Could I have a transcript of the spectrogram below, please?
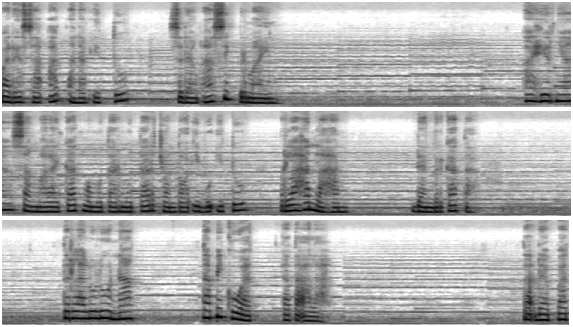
Pada saat anak itu sedang asik bermain. Akhirnya sang malaikat memutar-mutar contoh ibu itu perlahan-lahan dan berkata, "Terlalu lunak, tapi kuat," kata Allah. Tak dapat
